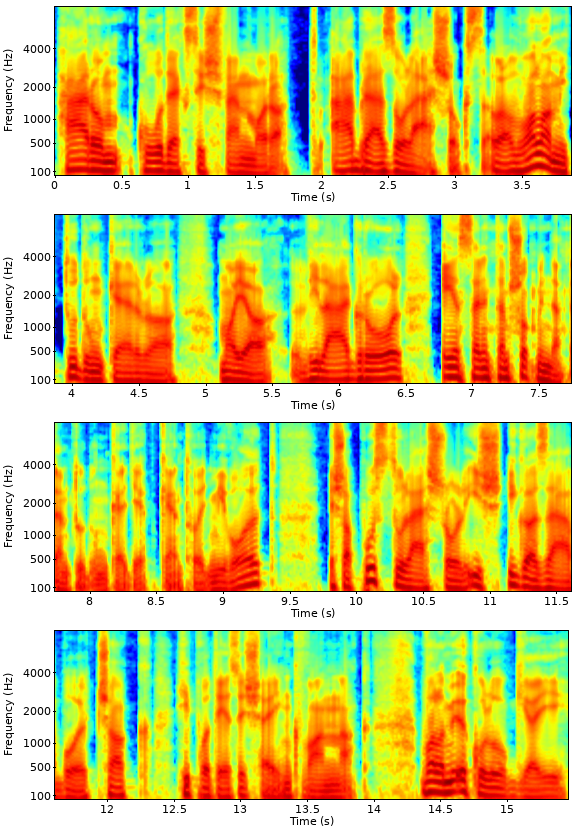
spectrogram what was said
Három kódex is fennmaradt, ábrázolások, szóval valamit tudunk erről a maja világról. Én szerintem sok mindent nem tudunk egyébként, hogy mi volt, és a pusztulásról is igazából csak hipotéziseink vannak. Valami ökológiai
